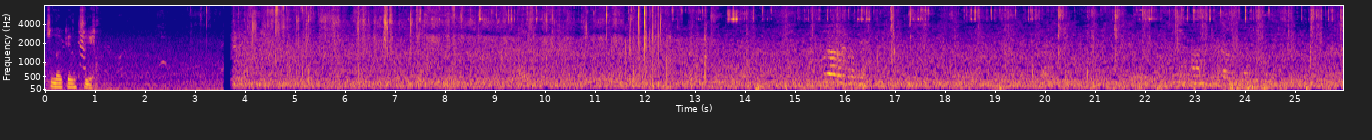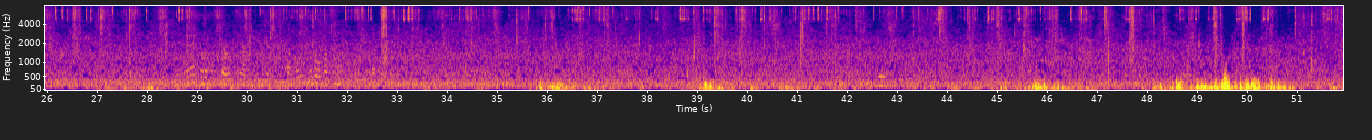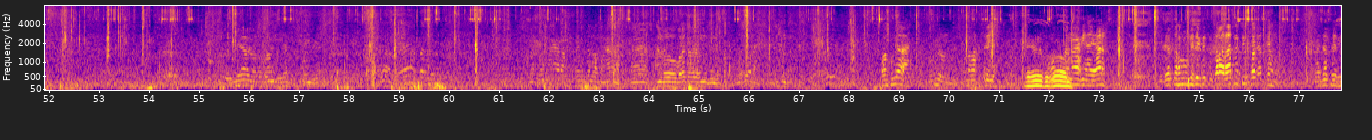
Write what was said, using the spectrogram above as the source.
Cila Kenchi. Bang kuliah. Nomor 3. भगवान तनाव है यार इधर तो हम लोग ने देखे थे साला रात में फिर खा जाते हम इधर से भी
